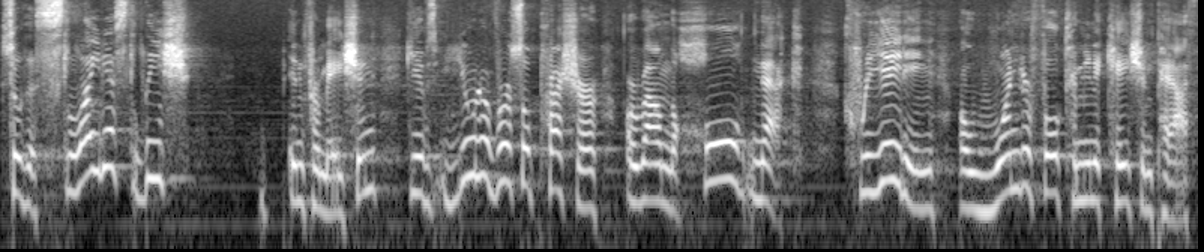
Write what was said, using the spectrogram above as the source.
So the slightest leash information gives universal pressure around the whole neck, creating a wonderful communication path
